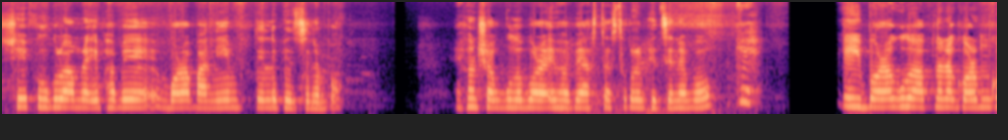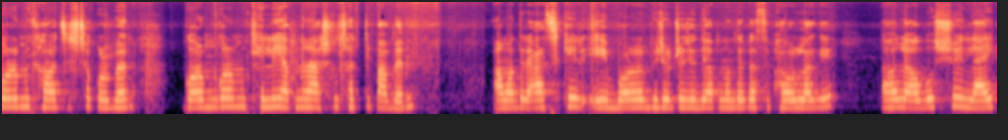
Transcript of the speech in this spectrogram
সেই ফুলগুলো আমরা এভাবে বড়া বানিয়ে তেলে ভেজে নেব। এখন সবগুলো বড়া এভাবে আস্তে আস্তে করে ভেজে নেব। এই বড়াগুলো আপনারা গরম গরমে খাওয়ার চেষ্টা করবেন। গরম গরম খেলেই আপনারা আসল স্বাদটি পাবেন। আমাদের আজকের এই বড়ার ভিডিওটা যদি আপনাদের কাছে ভালো লাগে, তাহলে অবশ্যই লাইক,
